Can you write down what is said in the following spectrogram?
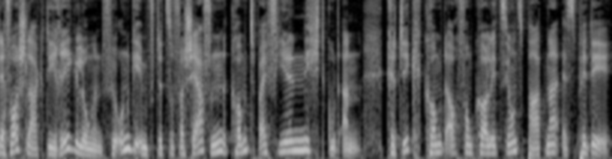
Der Vorschlag, die Regelungen für Ungeimpfte zu verschärfen, kommt bei vielen nicht gut an. Kritik kommt auch vom Koalitionspartner SPD.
